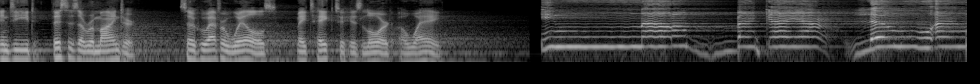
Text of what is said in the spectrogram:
Indeed, this is a reminder, so whoever wills may take to his Lord a way. إن ربك يعلم أنك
